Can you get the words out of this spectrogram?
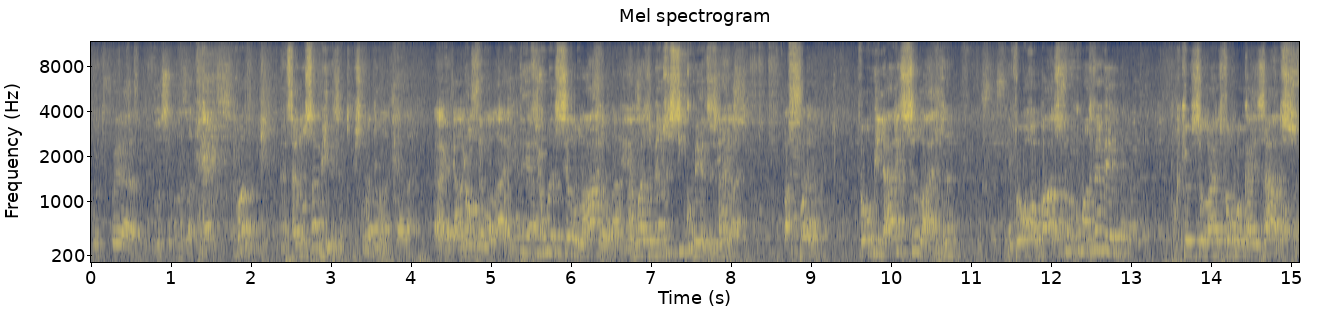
Quanto foi há duas semanas atrás? Quando? Essa eu não sabia, essa tu me escondeu. Aquela, É, aquela não, de celular. Teve uma de celular há mais ou menos uns cinco meses, né? Foi, foram milhares de celulares, né? E foram roubados pelo Comando Vermelho. Porque os celulares foram localizados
